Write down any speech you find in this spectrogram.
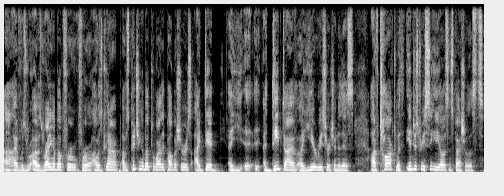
Uh, I was I was writing a book for for I was gonna I was pitching a book to Wiley Publishers. I did a, a deep dive, a year research into this. I've talked with industry CEOs and specialists.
